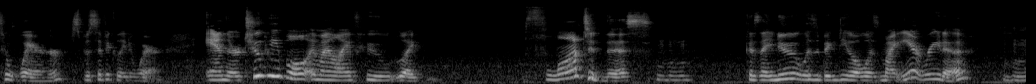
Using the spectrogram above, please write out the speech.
to wear, specifically to wear. And there are two people in my life who like flaunted this because they knew it was a big deal was my aunt Rita. hmm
